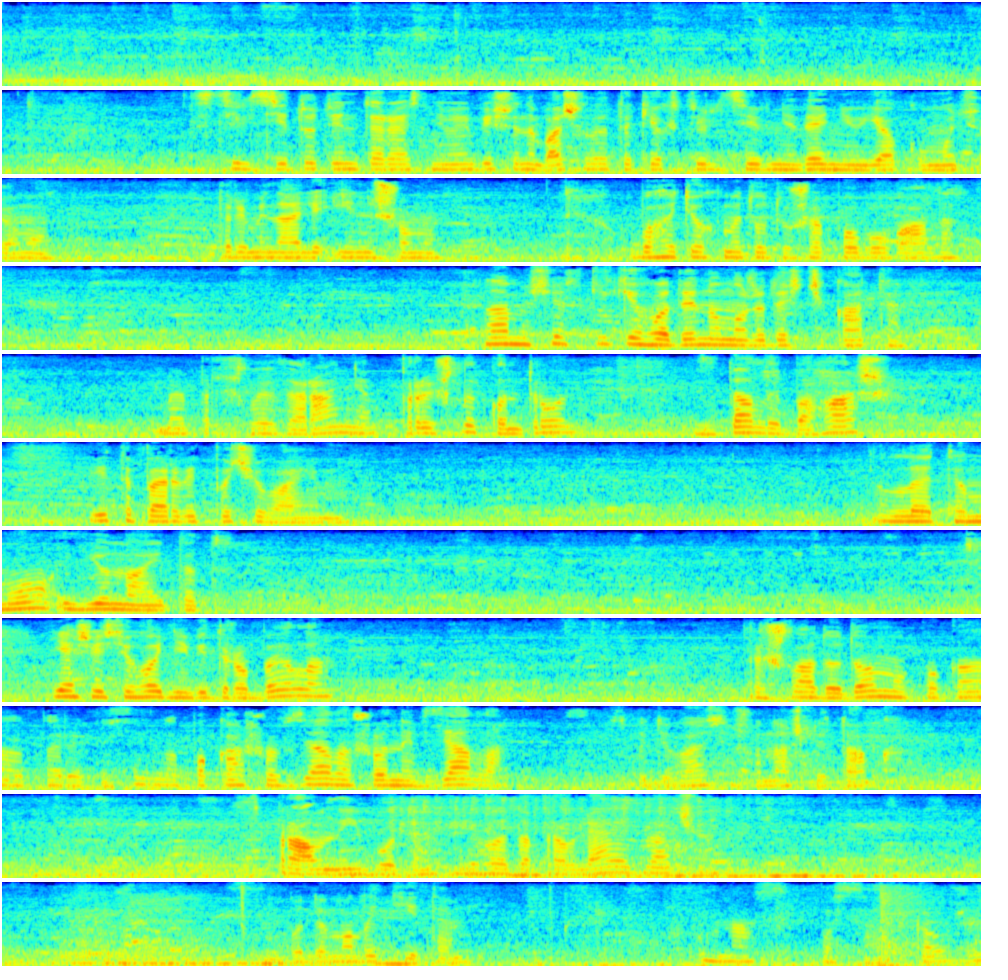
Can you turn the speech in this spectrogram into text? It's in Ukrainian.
Стільці тут інтересні. Ми більше не бачили таких стільців ніде ні в якому цьому терміналі іншому. У багатьох ми тут вже побували. Нам ще скільки годину може десь чекати. Ми прийшли зарання, пройшли контроль, здали багаж і тепер відпочиваємо. Летимо Юнайтед. Я ще сьогодні відробила. Прийшла додому, поки перекусила, поки що взяла, що не взяла. Сподіваюся, що наш літак справний буде. Його заправляють, бачу. Будемо летіти. У нас посадка вже.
